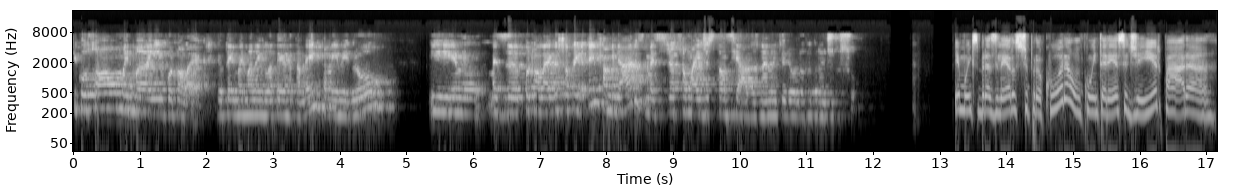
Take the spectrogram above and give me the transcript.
ficou só uma irmã em Porto Alegre. Eu tenho uma irmã na Inglaterra também, também emigrou. E, mas uh, Porto Alegre só tem, tem familiares, mas já são mais distanciados, né, no interior do Rio Grande do Sul. E muitos brasileiros te procuram com interesse de ir para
